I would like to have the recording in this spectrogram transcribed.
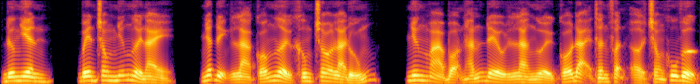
Đương nhiên, bên trong những người này, nhất định là có người không cho là đúng, nhưng mà bọn hắn đều là người có đại thân phận ở trong khu vực,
